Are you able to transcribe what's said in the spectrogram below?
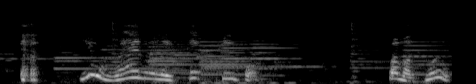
you randomly pick people from a group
